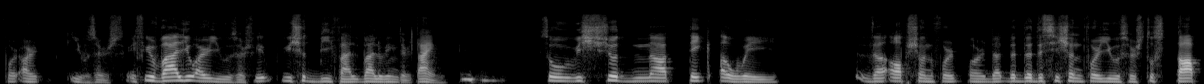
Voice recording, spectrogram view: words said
for our users if you value our users we, we should be val- valuing their time Mm. so we should not take away the option for or the, the, the decision for users to stop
